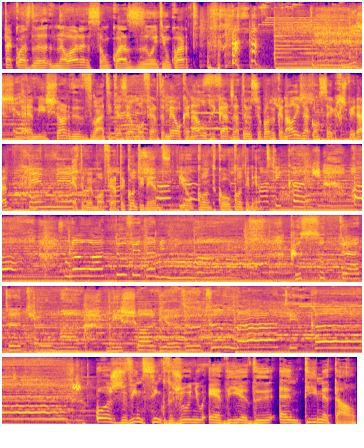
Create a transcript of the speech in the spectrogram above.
está quase na, hora, são quase 8 e um quarto. A Michórdia de Temáticas é uma oferta Mel Canal. O Ricardo já tem o seu próprio canal e já consegue respirar. É também uma oferta Continente. Eu conto com o Continente. Oh, não há dúvida nenhuma que se trata de uma Michórdia de temáticas. Hoje, 25 de junho, é dia de antinatal.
